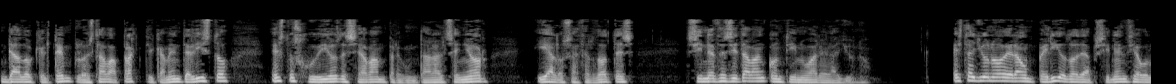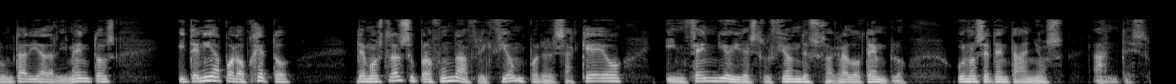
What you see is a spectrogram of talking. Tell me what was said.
dado que el templo estaba prácticamente listo, estos judíos deseaban preguntar al Señor y a los sacerdotes si necesitaban continuar el ayuno. Este ayuno era un período de abstinencia voluntaria de alimentos y tenía por objeto demostrar su profunda aflicción por el saqueo, incendio y destrucción de su sagrado templo, unos setenta años antes.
